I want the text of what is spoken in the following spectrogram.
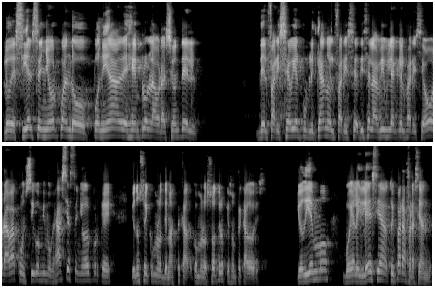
Lo decía el Señor cuando ponía de ejemplo la oración del, del fariseo y el publicano. El fariseo, dice la Biblia que el fariseo oraba consigo mismo. Gracias Señor porque yo no soy como los demás pecados, como los otros que son pecadores. Yo diezmo, voy a la iglesia, estoy parafraseando.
